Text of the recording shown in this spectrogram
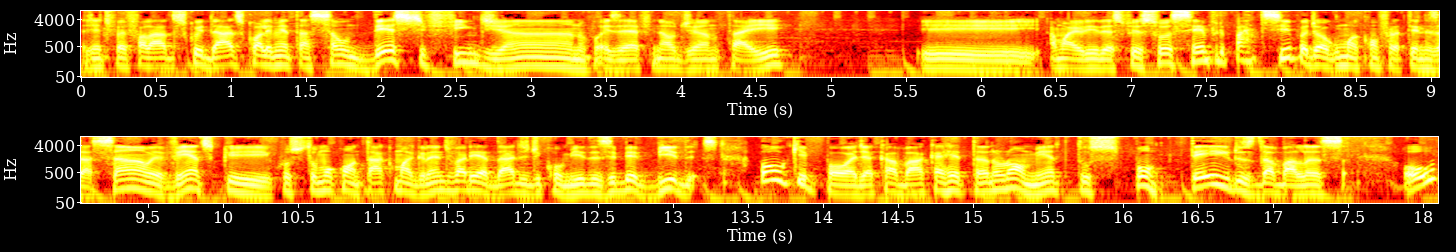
A gente vai falar dos cuidados com a alimentação deste fim de ano. Pois é, final de ano tá aí. E a maioria das pessoas sempre participa de alguma confraternização, eventos que costumam contar com uma grande variedade de comidas e bebidas, ou que pode acabar acarretando no aumento dos ponteiros da balança, ou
